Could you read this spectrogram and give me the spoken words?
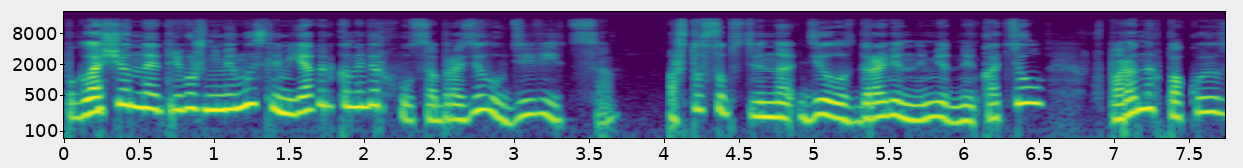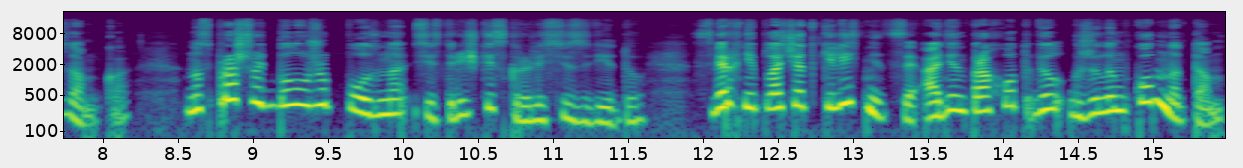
Поглощенная тревожными мыслями, я только наверху сообразила удивиться. А что, собственно, делал здоровенный медный котел в парадных покоях замка? Но спрашивать было уже поздно, сестрички скрылись из виду. С верхней площадки лестницы один проход вел к жилым комнатам,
